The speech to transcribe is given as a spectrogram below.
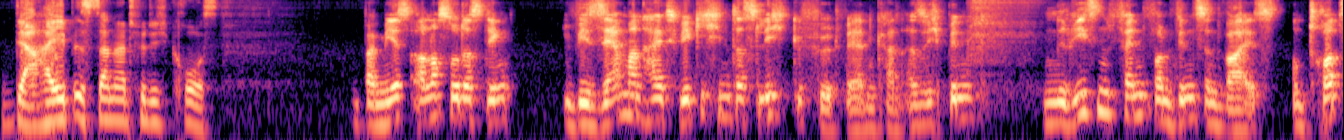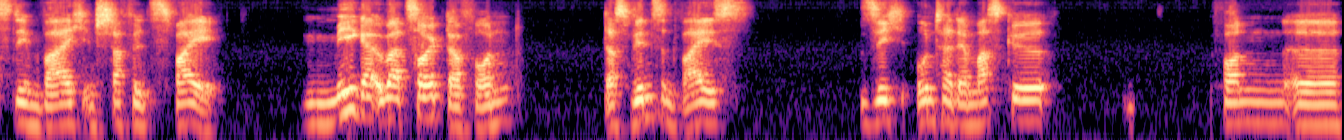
der Hype ist dann natürlich groß. Bei mir ist auch noch so das Ding, wie sehr man halt wirklich hinters Licht geführt werden kann. Also ich bin ein Riesenfan von Vincent Weiss und trotzdem war ich in Staffel 2 mega überzeugt davon, dass Vincent Weiss sich unter der Maske von äh,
